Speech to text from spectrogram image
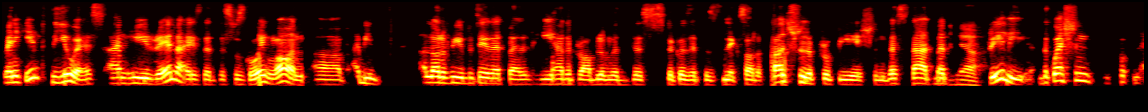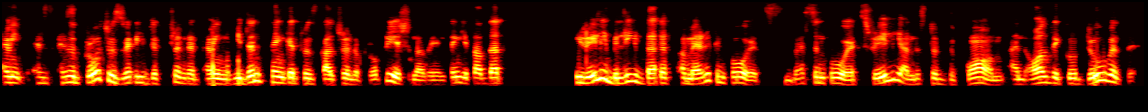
when he came to the US and he realized that this was going on, uh, I mean, a lot of people say that well he had a problem with this because it was like sort of cultural appropriation this that. But yeah. really the question i mean his, his approach was very different. I mean he didn't think it was cultural appropriation or anything. He thought that he really believed that if american poets western poets really understood the form and all they could do with it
